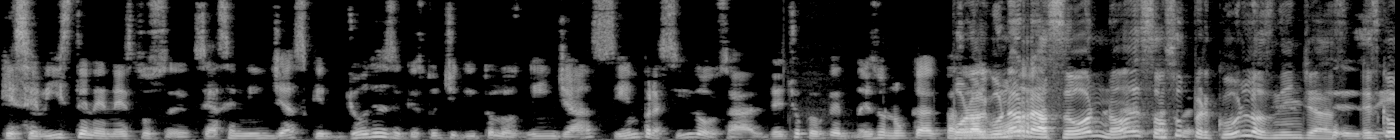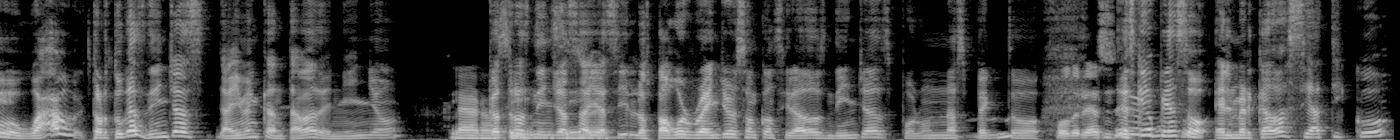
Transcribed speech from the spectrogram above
que se visten en estos, eh, se hacen ninjas, que yo desde que estoy chiquito los ninjas siempre ha sido, o sea, de hecho creo que eso nunca ha pasado. Por alguna razón, ¿no? Son súper cool los ninjas. Es como, wow, tortugas ninjas, a mí me encantaba de niño. Claro, ¿Qué otros ninjas hay así? Los Power Rangers son considerados ninjas por un aspecto... Podría ser. Es que yo pienso, el mercado asiático,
